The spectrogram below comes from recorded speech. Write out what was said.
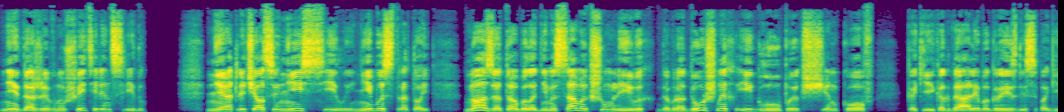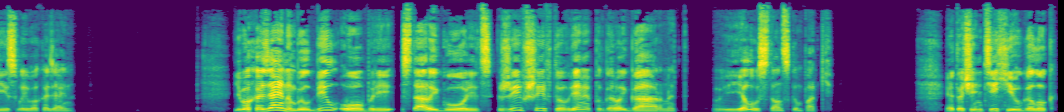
ни даже внушителен с виду, не отличался ни силой, ни быстротой, но зато был одним из самых шумливых, добродушных и глупых щенков, какие когда-либо грызли сапоги своего хозяина. Его хозяином был Билл Обри, старый горец, живший в то время под горой Гарнет в Йеллоустонском парке. Это очень тихий уголок,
